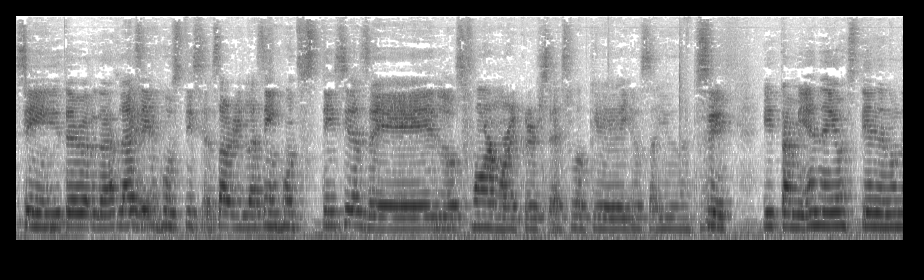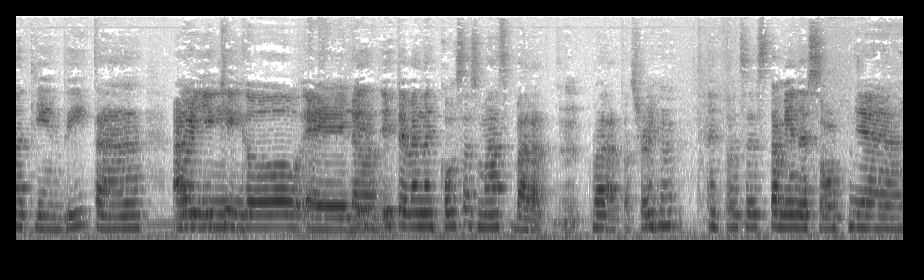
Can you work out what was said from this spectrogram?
Sí. y de verdad Las que- injusticias, sorry, las injusticias de los farm workers es lo que ellos ayudan. Sí, y también ellos tienen una tiendita Where ahí you can go and, uh, y, y te venden cosas más barat- baratas, right? Entonces también eso. yeah.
